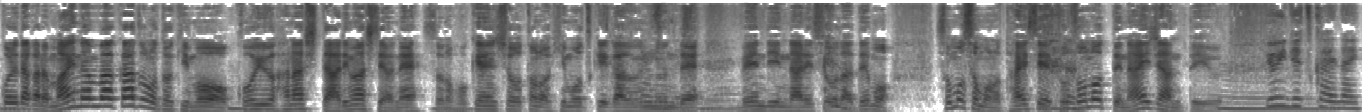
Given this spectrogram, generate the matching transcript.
これだからマイナンバーカードの時もこういう話ってありましたよね、その保険証との紐付けがうんぬんで便利になりそうだ、でもそもそもの体制整ってないじゃんっていう。病院で使えない。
